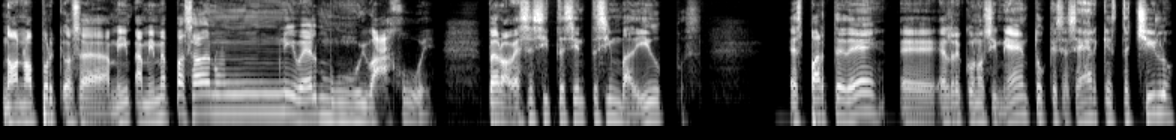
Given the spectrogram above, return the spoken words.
no, no, porque, o sea, a mí, a mí me ha pasado en un nivel muy bajo, güey. Pero a veces sí te sientes invadido, pues es parte de eh, el reconocimiento, que se acerque, está chilo,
